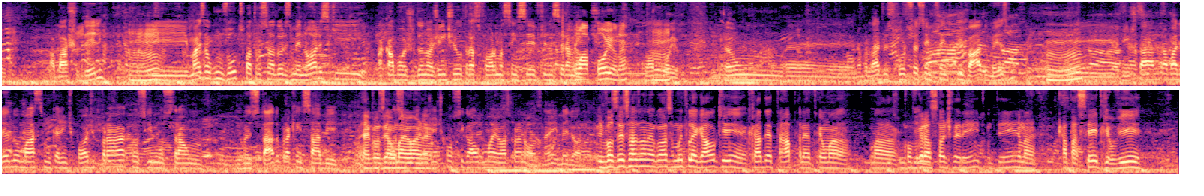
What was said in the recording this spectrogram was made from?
abaixo dele uhum. e mais alguns outros patrocinadores menores que acabam ajudando a gente de outras formas sem ser financeiramente. Com apoio, né? Com uhum. Então, é, na verdade, o esforço é 100% privado mesmo. Uhum. E a gente está trabalhando o máximo que a gente pode para conseguir mostrar um, um resultado para quem sabe é, conseguir algo maior, né? a gente consiga algo maior para nós, né? E melhor. E vocês fazem um negócio muito legal que cada etapa, né, tem uma uma configuração diferente, um tema, capacete que eu vi.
